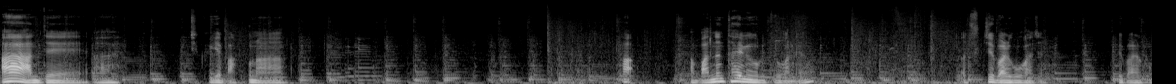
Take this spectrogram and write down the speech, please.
아, 안 돼. 아, 그게 맞구나. 아, 아 맞는 타이밍으로 들어가네요. 아, 죽지 말고 가자. 죽지 말고.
